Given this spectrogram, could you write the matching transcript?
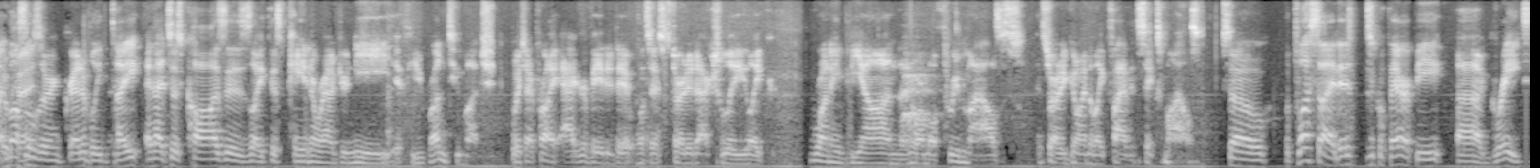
my okay. muscles are incredibly tight, and that just causes like this pain around your knee if you run too much. Which I probably aggravated it once I started actually like running beyond the normal three miles and started going to like five and six miles. So the plus side is physical therapy. Uh, great.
